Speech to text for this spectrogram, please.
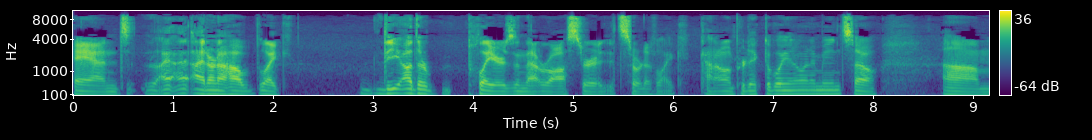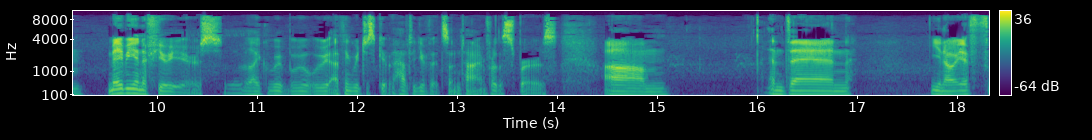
and I I don't know how like the other players in that roster, it's sort of like kind of unpredictable. You know what I mean? So um, maybe in a few years, like we, we, we, I think we just give, have to give it some time for the Spurs, um, and then you know if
